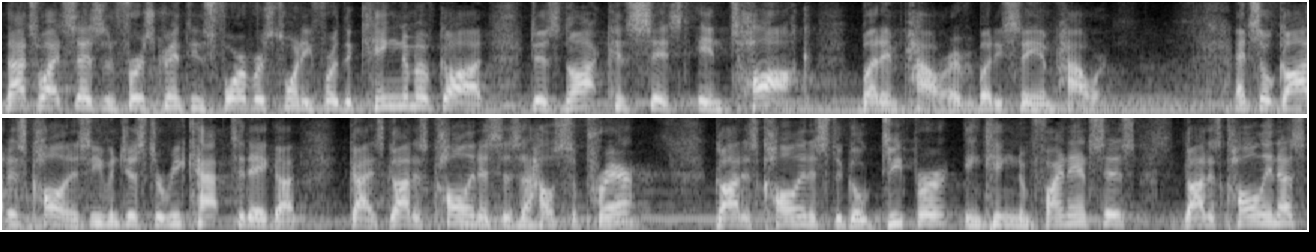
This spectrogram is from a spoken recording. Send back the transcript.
That's why it says in 1 Corinthians 4, verse 20, for the kingdom of God does not consist in talk, but in power. Everybody say in power. And so God is calling us, even just to recap today, God, guys, God is calling us as a house of prayer. God is calling us to go deeper in kingdom finances. God is calling us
